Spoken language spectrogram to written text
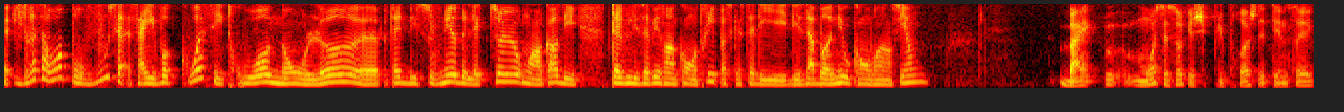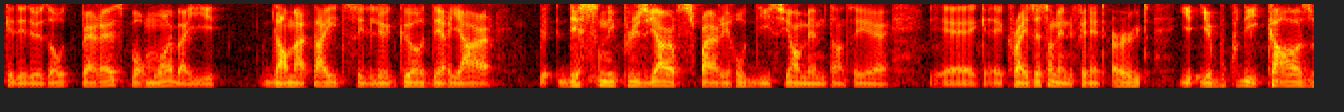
Euh, je voudrais savoir, pour vous, ça, ça évoque quoi ces trois noms-là? Euh, peut-être des souvenirs de lecture ou encore des. Peut-être vous les avez rencontrés parce que c'était des, des abonnés aux conventions? Ben, moi, c'est sûr que je suis plus proche de Tim Sale que des deux autres. Perez, pour moi, ben, il est dans ma tête, c'est le gars derrière dessiner plusieurs super-héros DC en même temps. tu sais, euh, euh, Crisis on Infinite Earth, il il y, a beaucoup des cases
